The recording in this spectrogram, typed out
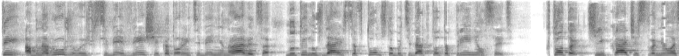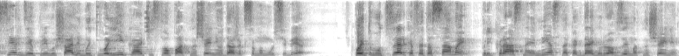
Ты обнаруживаешь в себе вещи, которые тебе не нравятся, но ты нуждаешься в том, чтобы тебя кто-то принял с этим. Кто-то, чьи качества милосердия превышали бы твои качества по отношению даже к самому себе. Поэтому церковь это самое прекрасное место, когда я говорю о взаимоотношениях.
